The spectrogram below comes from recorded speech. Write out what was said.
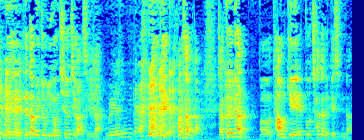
근데 대답이 좀 이건 시원치가 않습니다. 물론입니다. 아, 예. 감사합니다. 자, 그러면 어, 다음 기회에 또 찾아뵙겠습니다.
